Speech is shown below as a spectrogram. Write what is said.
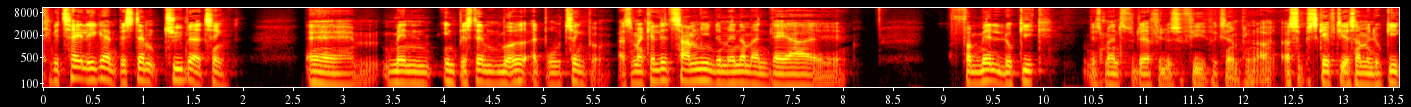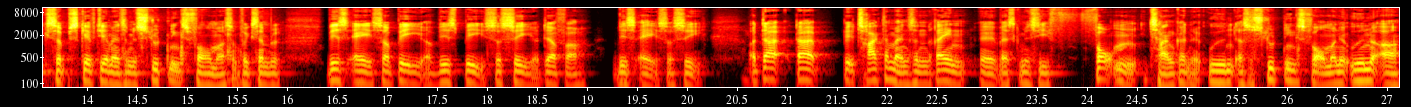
kapital ikke er en bestemt type af ting øh, men en bestemt måde at bruge ting på. Altså man kan lidt sammenligne det med, når man lærer øh, formel logik, hvis man studerer filosofi for eksempel, og, og så beskæftiger sig med logik, så beskæftiger man sig med slutningsformer, som for eksempel, hvis A, så B, og hvis B, så C, og derfor hvis A, så C. Og der, der betragter man sådan ren, øh, hvad skal man sige, formen i tankerne, uden, altså slutningsformerne, uden at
